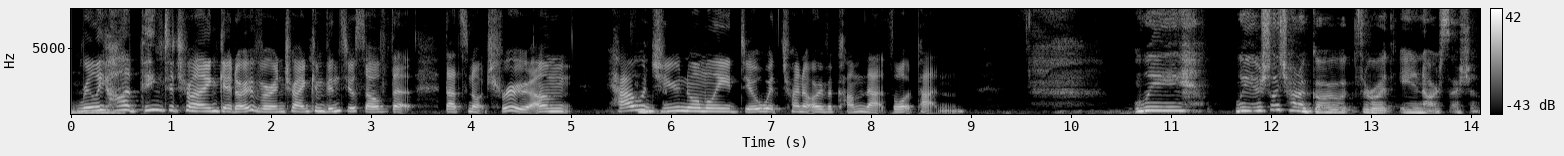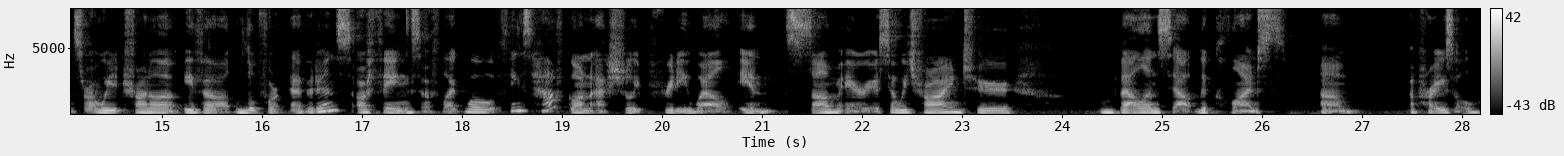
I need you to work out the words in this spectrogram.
really hard thing to try and get over and try and convince yourself that that's not true. Um, how would you normally deal with trying to overcome that thought pattern? We we usually try to go through it in our sessions, right? We try to either look for evidence of things of like, well, things have gone actually pretty well in some areas. So we're trying to balance out the client's um, appraisal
